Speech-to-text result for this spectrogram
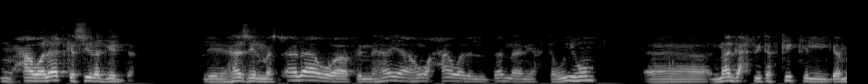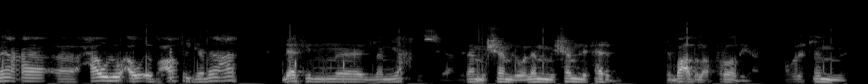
محاولات كثيرة جدا لهذه المسألة وفي النهاية هو حاول البنا أن يحتويهم آه، نجح في تفكيك الجماعة آه، حاولوا أو إضعاف الجماعة لكن آه، لم يحدث يعني لم شمل ولم شمل فردي لبعض الأفراد يعني محاولات لم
